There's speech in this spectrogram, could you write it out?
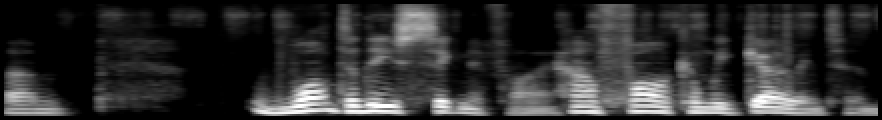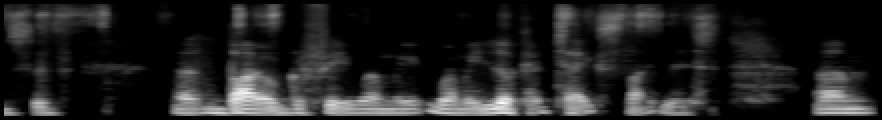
Um, what do these signify? How far can we go in terms of uh, biography when we when we look at texts like this? Um,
